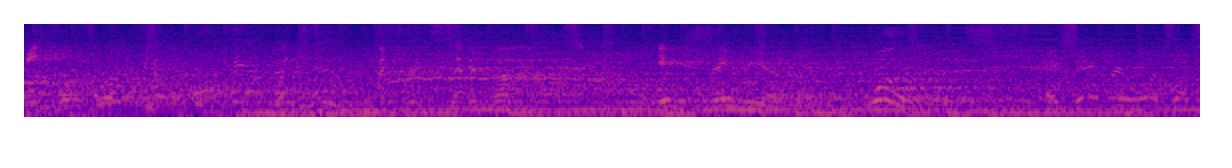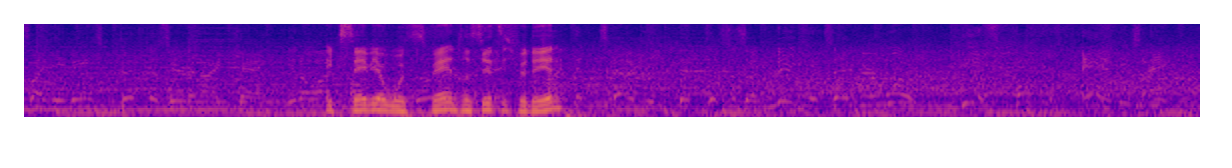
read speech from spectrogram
April Grove, California, weighing 207 pounds, Xavier Woods. Xavier Woods looks like he means business here tonight, King. You know, what? Xavier Woods, wer interessiert sich für den? And he's angry.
